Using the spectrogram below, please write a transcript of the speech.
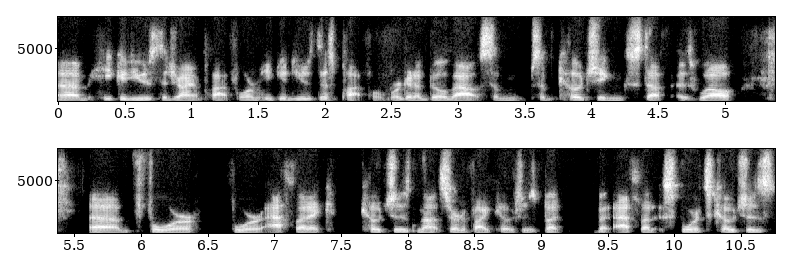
Um, he could use the giant platform. He could use this platform. We're going to build out some some coaching stuff as well um, for for athletic coaches, not certified coaches, but but athletic sports coaches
